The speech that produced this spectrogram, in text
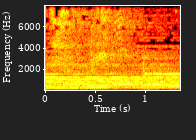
因为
